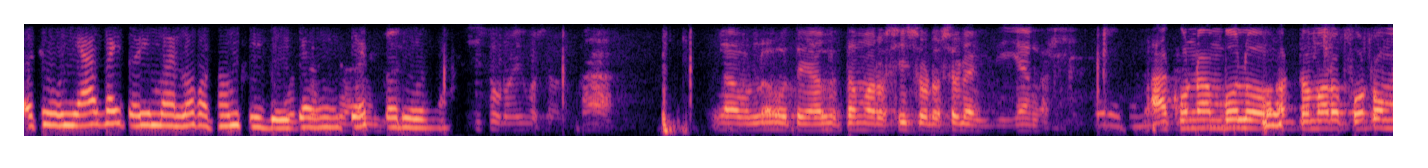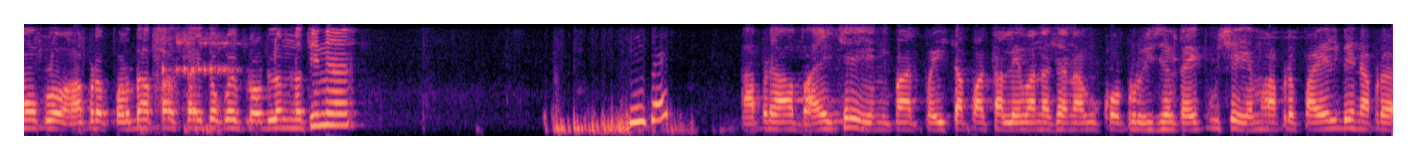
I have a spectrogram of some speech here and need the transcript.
પછી હું ત્યાં ગઈ તો એ મને લોકો ધમકી ગઈ કે હું ચેક કરું લાવો લાવો તો હાલો તમારો શીશોડો સડાવી દઈએ હાલો. આખું નામ બોલો તમારો ફોટો મોકલો. આપણે પર્દાફાશ થાય તો કોઈ પ્રોબ્લેમ નથી ને? શું સર? આપણે આ ભાઈ છે એની પાસે પૈસા પાછા લેવાના છે અને આવું ખોટું રિઝલ્ટ આપ્યું છે. એમાં આપણે પાયલ બેન આપણે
